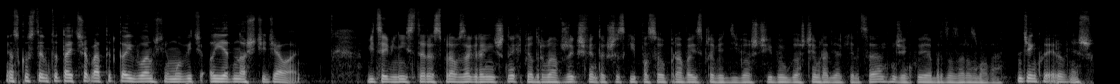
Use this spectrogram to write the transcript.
W związku z tym tutaj trzeba tylko i wyłącznie mówić o jedności działań. Wiceminister spraw zagranicznych Piotr Wawrzyk, świętokrzyski poseł Prawa i Sprawiedliwości, był gościem Radia Kielce. Dziękuję bardzo za rozmowę. Dziękuję również.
